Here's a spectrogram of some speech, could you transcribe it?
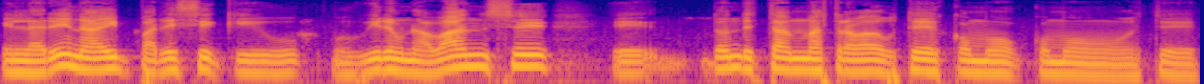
en la arena? Ahí parece que hubiera un avance. Eh, ¿Dónde están más trabadas ustedes como, como, este,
